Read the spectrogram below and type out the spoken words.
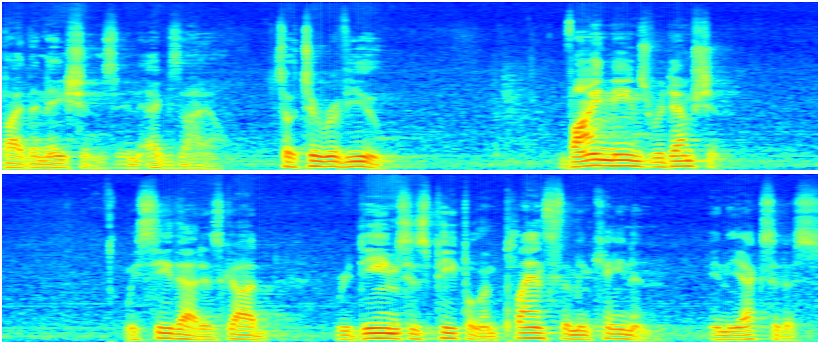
by the nations in exile. So, to review, vine means redemption. We see that as God redeems his people and plants them in Canaan in the Exodus.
